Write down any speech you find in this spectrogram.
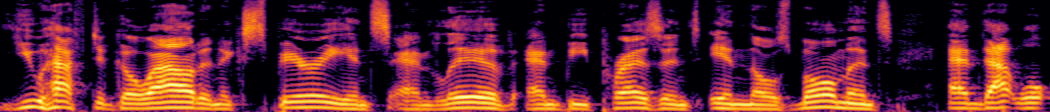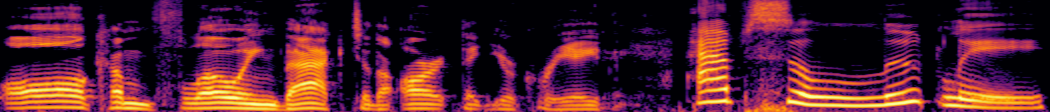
you have to go out and experience and live and be present in those moments and that will all come flowing back to the art that you're creating Absolutely.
